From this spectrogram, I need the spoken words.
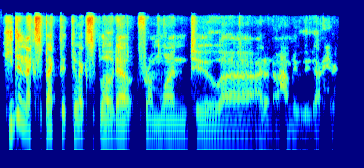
He didn't expect it to explode out from one to, uh, I don't know how many we got here,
